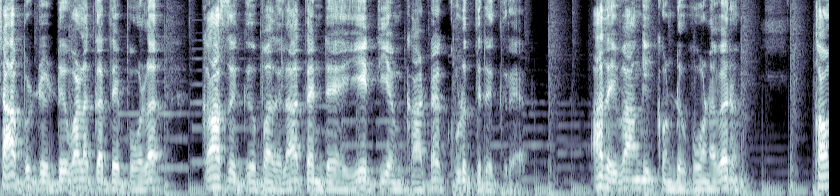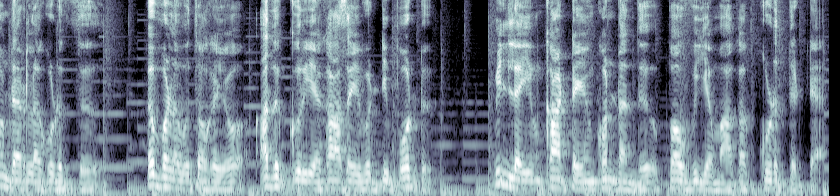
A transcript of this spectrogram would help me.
சாப்பிட்டுட்டு வழக்கத்தை போல காசுக்கு பதிலாக தன் ஏடிஎம் கார்டை கொடுத்துருக்கிறார். அதை வாங்கி கொண்டு போனவரும் கவுண்டரில் கொடுத்து எவ்வளவு தொகையோ அதுக்குரிய காசை வெட்டி போட்டு பில்லையும் காட்டையும் கொண்டு பவ்வியமாக கொடுத்துட்டார்.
